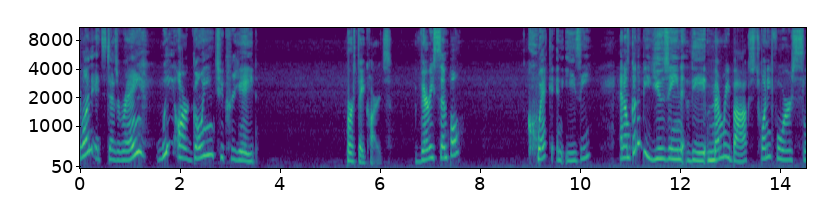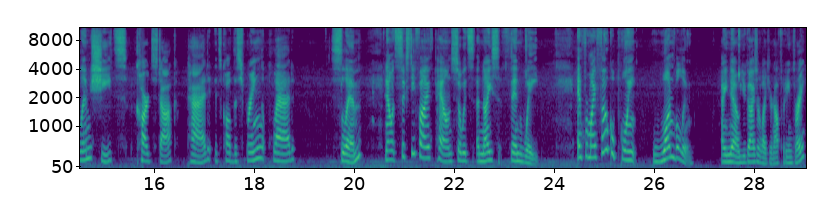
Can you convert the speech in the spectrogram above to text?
everyone, it's Desiree. We are going to create birthday cards. Very simple, quick and easy. And I'm going to be using the Memory Box 24 Slim Sheets cardstock pad. It's called the Spring Plaid Slim. Now it's 65 pounds, so it's a nice thin weight. And for my focal point, one balloon. I know you guys are like, you're not putting three?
